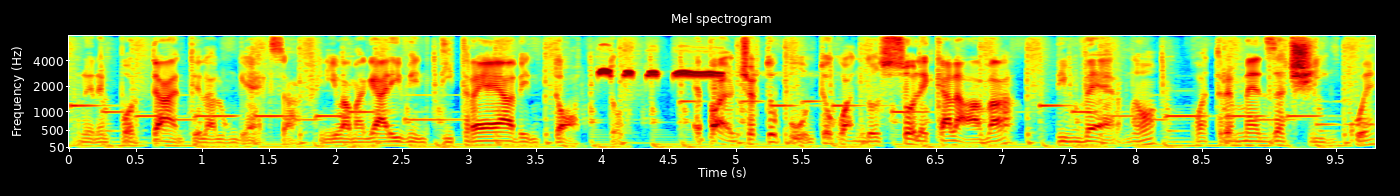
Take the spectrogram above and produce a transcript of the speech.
Non era importante la lunghezza, finiva magari 23 a 28. E poi a un certo punto, quando il sole calava, d'inverno, 4 e mezza, 5,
